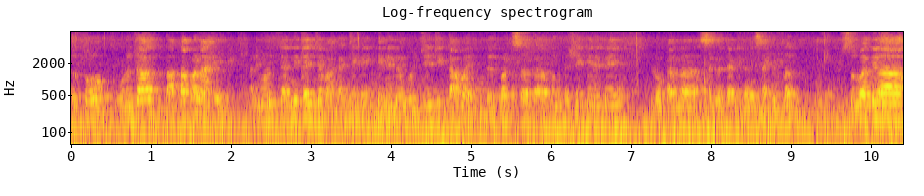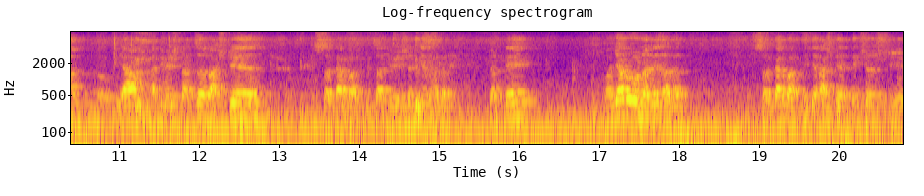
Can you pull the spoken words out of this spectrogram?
तर तो ऊर्जा दाता पण आहे. आणि म्हणून त्यांनी त्यांच्या भागांचे काही केलेले ऊर्जेची कामं आहेत ते पण सहकारातून कसे केले ते लोकांना सगळं त्या ठिकाणी सांगितलं. सुरुवातीला या अधिवेशनाचं राष्ट्रीय सहकार भारतीचं अधिवेशन जे झालं तर ते ध्वजारोहणाने झालं. सहकार भारतीचे राष्ट्रीय अध्यक्ष श्री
